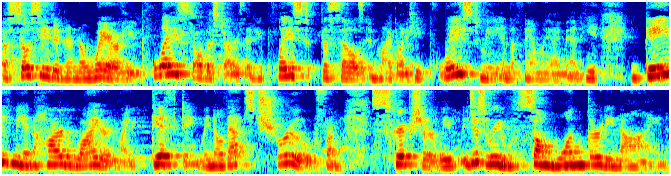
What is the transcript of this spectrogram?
associated and aware. He placed all the stars and he placed the cells in my body. He placed me in the family I'm in. He gave me and hardwired my gifting. We know that's true from scripture. We, we just read Psalm 139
